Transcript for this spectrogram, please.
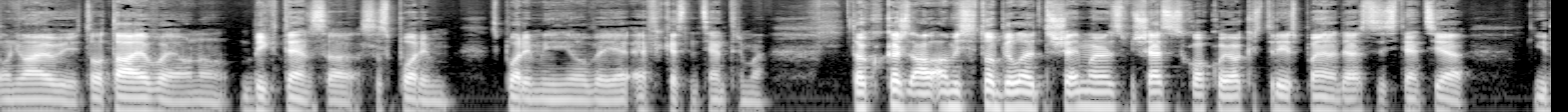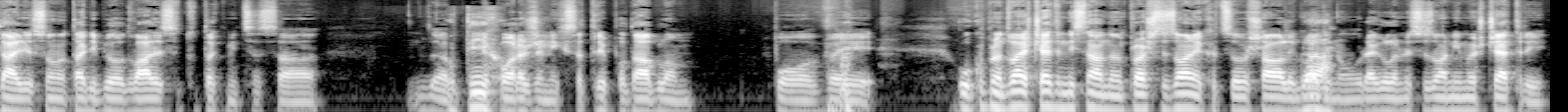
on je Iowa, to, ta Evo je, ono, Big Ten sa, sa sporim, sporim i ove, efikasnim centrima. Tako kaže, a, a misli to bilo je, še, ima, ja mislim, 16 skokova, Jokić 30 pojena, 10 asistencija i dalje su, ono, tad je bilo 20 utakmica sa da, poraženih sa triple-doublom po ove, ukupno 24, nisam nadam da prošle sezone kad su završavali Da. godinu u regularnoj sezoni imaju još četiri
